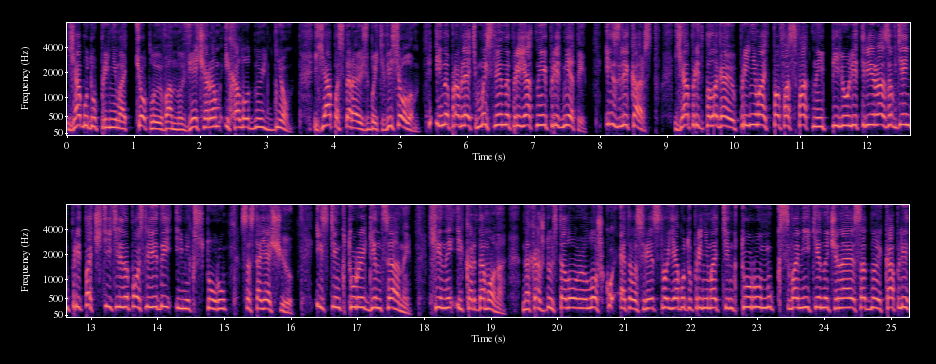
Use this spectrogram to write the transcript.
Я буду принимать теплую ванну вечером и холодную днем. Я постараюсь быть веселым и направлять мысли на приятные предметы. Из лекарств я предполагаю принимать пофосфатные пилюли три раза в день, предпочтительно после еды, и микстуру, состоящую из тинктуры генцианы, хины и кардамона. На каждую столовую ложку этого средства я буду принимать тинктуру нуксвамики, начиная с одной капли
